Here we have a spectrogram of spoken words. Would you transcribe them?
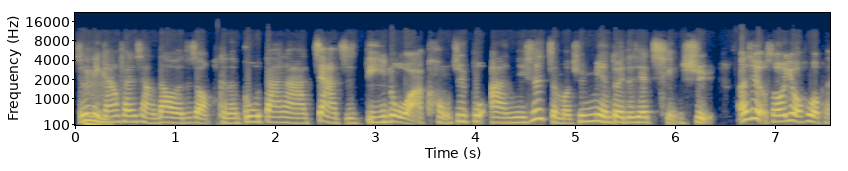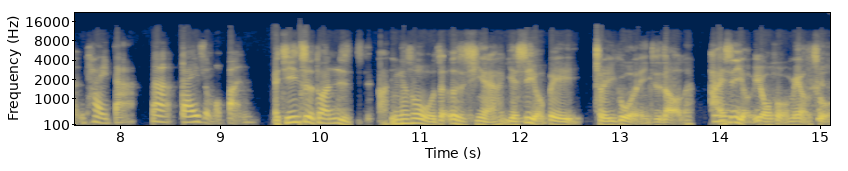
就是你刚刚分享到的这种可能孤单啊、价值低落啊、恐惧不安，你是怎么去面对这些情绪？而且有时候诱惑可能太大，那该怎么办？其实这段日子啊，应该说我这二十七年也是有被追过的，你知道的，还是有诱惑，没有错。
